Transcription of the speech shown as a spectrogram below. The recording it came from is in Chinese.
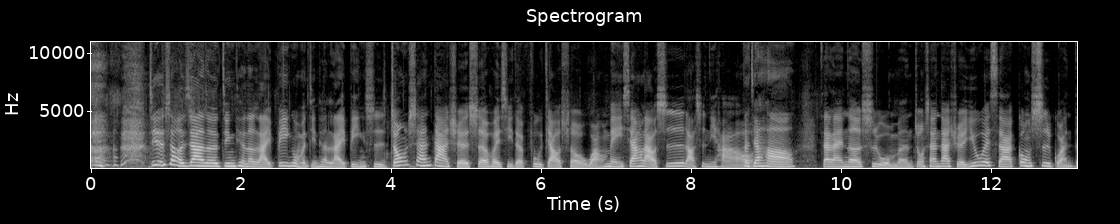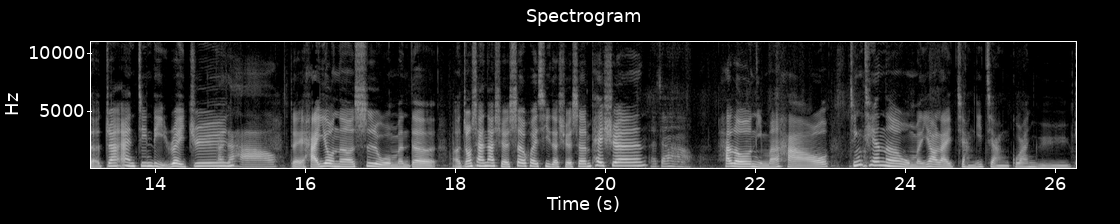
介绍一下呢，今天的来宾，我们今天的来宾是中山大学社会系的副教授王梅香老师。老师你好，大家好。再来呢，是我们中山大学 USR 共事馆的专案经理瑞君，大家好。对，还有呢，是我们的呃中山大学社会系的学生佩萱，大家好。Hello，你们好。今天呢，我们要来讲一讲关于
